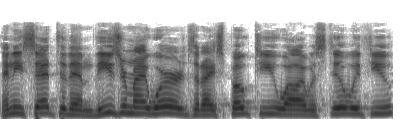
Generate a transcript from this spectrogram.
Then he said to them, These are my words that I spoke to you while I was still with you,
